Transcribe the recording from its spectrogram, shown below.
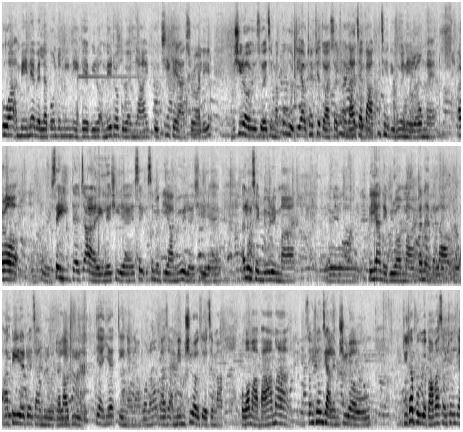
ကိုကအမေနဲ့ပဲလက်ပွန်းတနည်းနေခဲ့ပြီးတော့အမေတို့ကိုပဲအများကြီးပိုကြည့်ခဲ့တာဆိုတော့လေမရှိတော့ဘူးဆိုတဲ့အချိန်မှာကိုကိုတယောက်တည်းဖြစ်သွားဆိုခံစားချက်ကအခုချိန်ထိဝင်နေတော့မယ်အဲ့တော့ဟိုစိတ်တက်ကြတာတွေလည်းရှိရဲစိတ်အဆင်မပြေတာမျိုးတွေလည်းရှိရဲအဲ့လိုချိန်မျိုးတွေမှာ ဟိုပေးရနေပြီးတော့မှတက်နိုင်သလားဟိုအားပေးတဲ့အတွက်ကြောင့်မလို့ဒီလောက်ထိပြန်ရက်တည်နိုင်တာပေါ့နော်။ဒါဆိုအမေမရှိတော့ဆိုတဲ့အချိန်မှာဘဝမှာဘာမှဆုံးရှုံးကြလည်းမရှိတော့ဘူး။ဒီထက်ပိုပြီးဘာမှဆုံးရှုံးကြ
